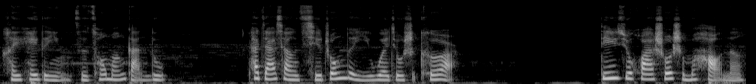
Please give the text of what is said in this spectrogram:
黑黑的影子匆忙赶路。他假想其中的一位就是科尔。第一句话说什么好呢？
